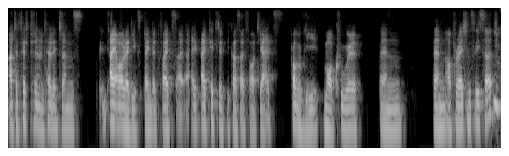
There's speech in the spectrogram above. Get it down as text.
artificial intelligence I already explained it, right? I, I, picked it because I thought, yeah, it's probably more cool than than operations research. Yeah.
